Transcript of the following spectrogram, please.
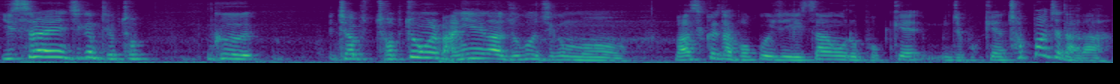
이스라엘 지금 접그 접종을 많이 해가지고 지금 뭐 마스크를 다 벗고 이제 일상으로 복귀 이제 복귀한 첫 번째 나라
